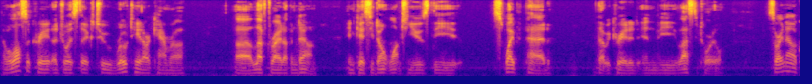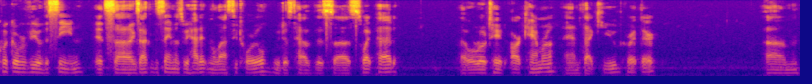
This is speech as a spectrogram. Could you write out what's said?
and we'll also create a joystick to rotate our camera uh, left, right, up, and down, in case you don't want to use the swipe pad that we created in the last tutorial. So right now, a quick overview of the scene. It's uh, exactly the same as we had it in the last tutorial. We just have this uh, swipe pad that will rotate our camera and that cube right there. Um,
